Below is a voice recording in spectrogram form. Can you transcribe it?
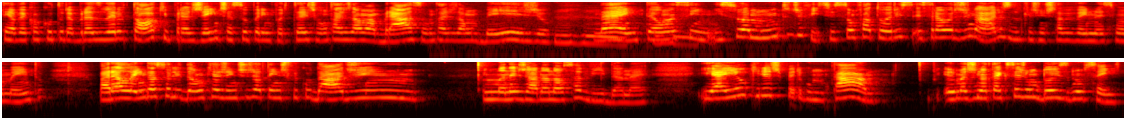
tem a ver com a cultura brasileira, o toque pra gente é super importante, vontade de dar um abraço, vontade de dar um beijo, uhum, né? Então, uhum. assim, isso é muito difícil. Isso são fatores extraordinários do que a gente tá vivendo nesse momento, para além da solidão que a gente já tem dificuldade em, em manejar na nossa vida, né? E aí eu queria te perguntar eu imagino até que sejam dois, não sei,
